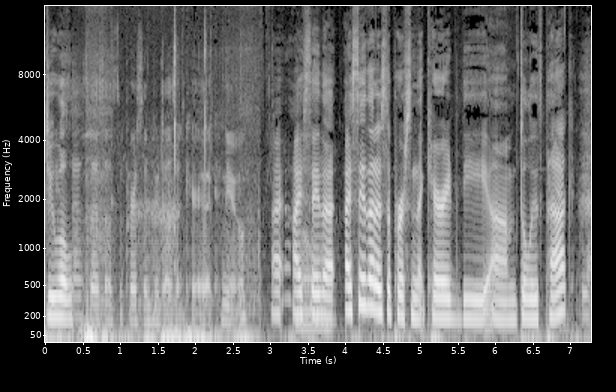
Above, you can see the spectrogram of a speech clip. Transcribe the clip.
do a Says this as the person who doesn't carry the canoe. I, I say that I say that as the person that carried the um, Duluth pack, Yeah,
